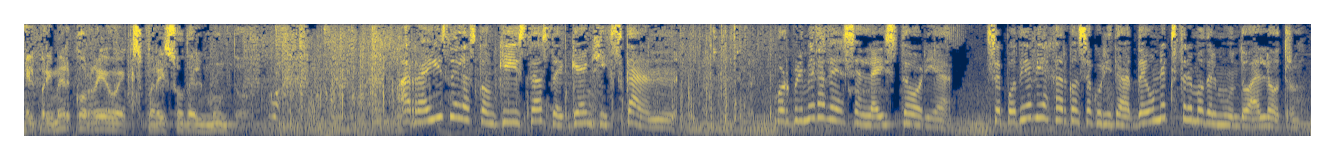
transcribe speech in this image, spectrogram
El primer correo expreso del mundo. A raíz de las conquistas de Genghis Khan, por primera vez en la historia, se podía viajar con seguridad de un extremo del mundo al otro.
